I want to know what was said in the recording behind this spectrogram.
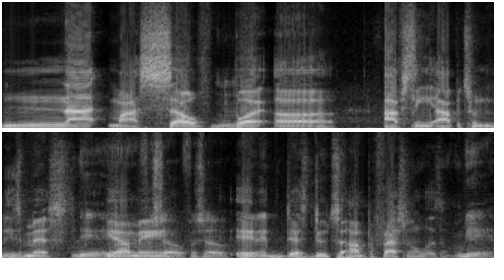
not myself, but uh, I've seen opportunities missed. Yeah, you know yeah, what I mean? for sure, for sure. And just due to unprofessionalism. Yeah. Okay. You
